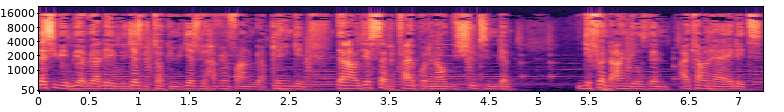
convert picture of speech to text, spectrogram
Let's see, we, we, are, we are there. We'll just be talking. We'll just be having fun. We are playing game. Then I'll just set a tripod and I'll be shooting them different angles. Then I come and I edit.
